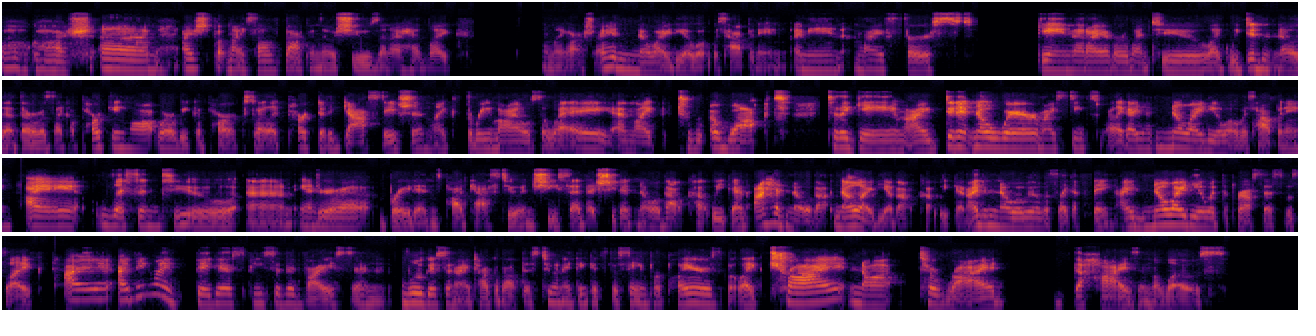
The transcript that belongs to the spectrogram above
Oh gosh. Um, I just put myself back in those shoes and I had like, oh my gosh, I had no idea what was happening. I mean, my first game that I ever went to, like we didn't know that there was like a parking lot where we could park. So I like parked at a gas station like 3 miles away and like dr- uh, walked to the game. I didn't know where my seats were. Like I had no idea what was happening. I listened to um, Andrea Braden's podcast too, and she said that she didn't know about cut weekend. I had no about no idea about cut weekend. I didn't know it was like a thing. I had no idea what the process was like. I I think my biggest piece of advice, and Lucas and I talk about this too, and I think it's the same for players, but like try not to ride the highs and the lows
